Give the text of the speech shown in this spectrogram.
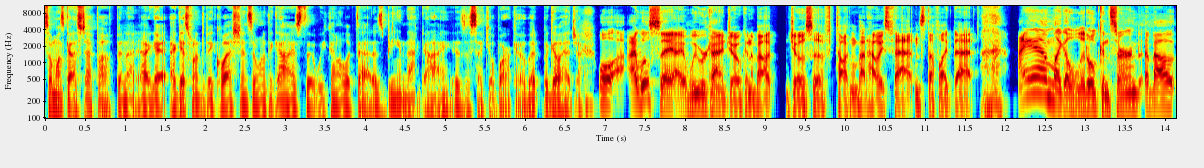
Someone's got to step up, and I, I, guess one of the big questions and one of the guys that we kind of looked at as being that guy is Ezequiel Barco. But but go ahead, Joe. Well, I will say I, we were kind of joking about Josef talking about how he's fat and stuff like that. I am like a little concerned about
